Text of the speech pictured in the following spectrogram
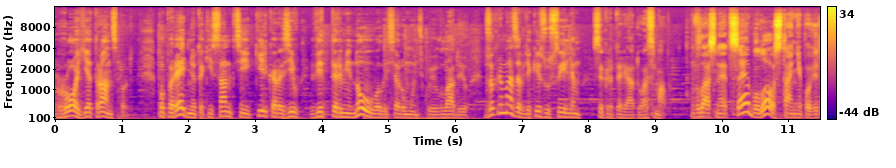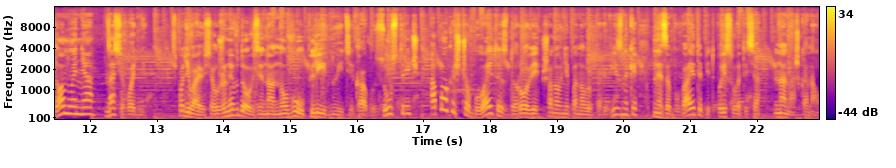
РОЄ-транспорт. Попередньо такі санкції кілька разів відтерміновувалися румунською владою, зокрема завдяки зусиллям секретаріату АСМАП. Власне, це було останнє повідомлення на сьогодні. Сподіваюся, уже невдовзі на нову плідну і цікаву зустріч. А поки що бувайте здорові, шановні панове перевізники. Не забувайте підписуватися на наш канал.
